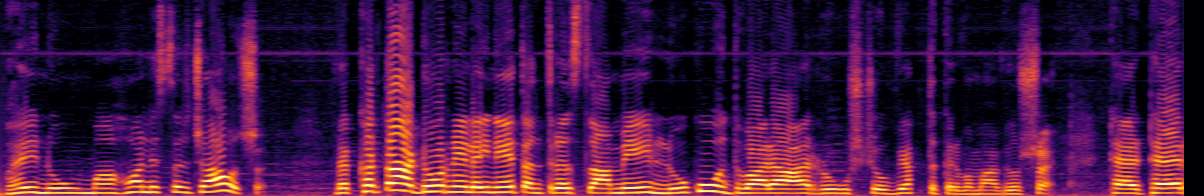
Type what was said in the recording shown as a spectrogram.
ભયનો માહોલ સર્જાયો છે. રખડતા ઢોરને લઈને તંત્ર સામે લોકો દ્વારા રોષ વ્યક્ત કરવામાં આવ્યો છે. ઠેર ઠેર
